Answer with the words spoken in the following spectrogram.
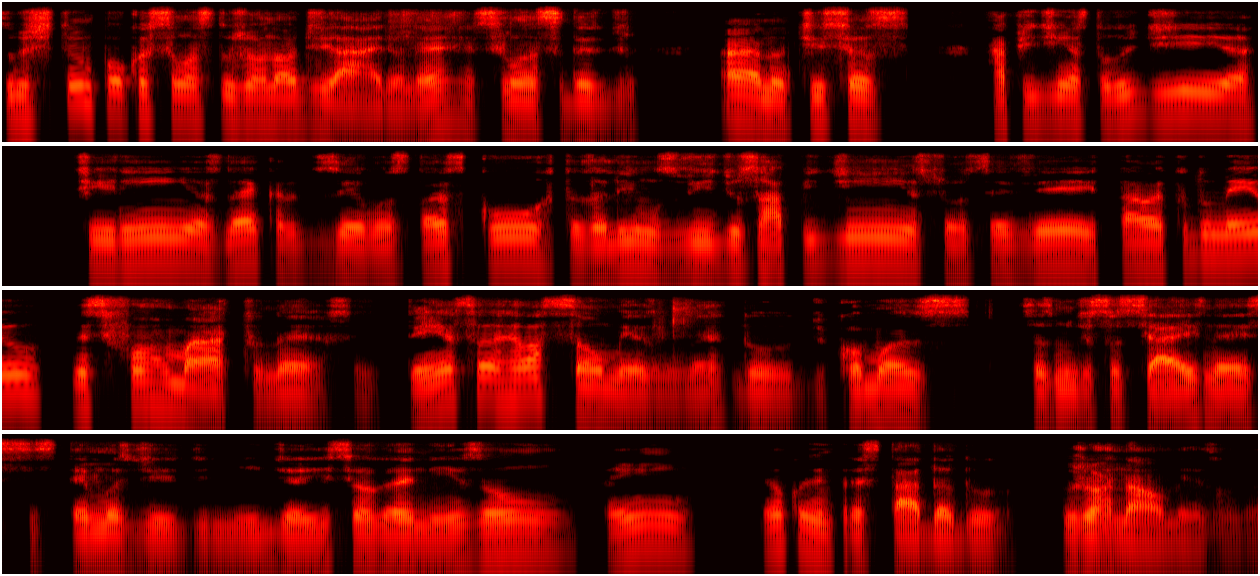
substitui um pouco esse lance do jornal diário né? Esse lance de, de ah notícias rapidinhas todo dia tirinhas né? Quero dizer umas histórias curtas ali uns vídeos rapidinhos para você ver e tal. É tudo meio nesse formato né? Assim, tem essa relação mesmo né? Do, de como as essas mídias sociais né? Esses sistemas de, de mídia aí se organizam tem é uma coisa emprestada do, do jornal mesmo. Né?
